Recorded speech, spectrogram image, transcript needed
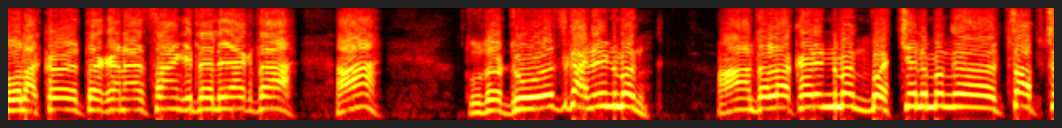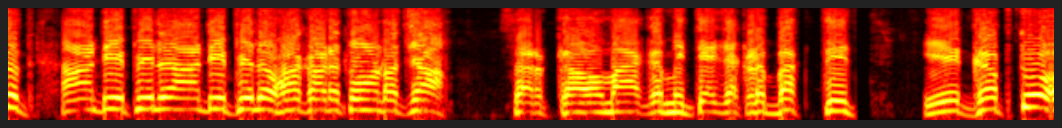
तुला कळतं का नाही? सांगितलं एकदा हा? तुझं डोळच घालीन मग. आंधळा करीन मग बच्चेन मग चापसत. आंडे पिलं आंडे पिलं हा गाड्या तोंडाच्या. सरकाव माग मी त्याच्याकडे बघतेच. ए गप तू.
